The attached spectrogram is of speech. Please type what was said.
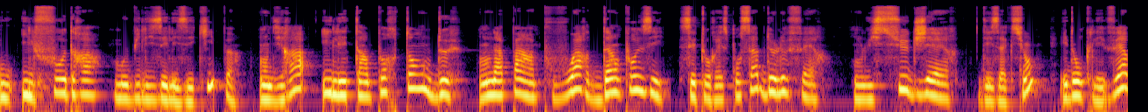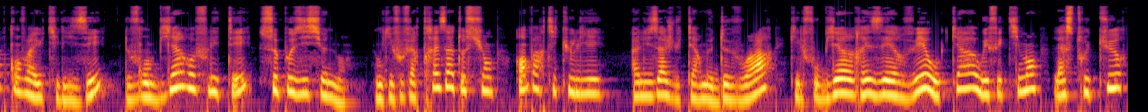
ou il faudra mobiliser les équipes, on dira il est important de. On n'a pas un pouvoir d'imposer, c'est au responsable de le faire. On lui suggère des actions et donc les verbes qu'on va utiliser devront bien refléter ce positionnement. Donc il faut faire très attention en particulier à l'usage du terme devoir qu'il faut bien réserver au cas où effectivement la structure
